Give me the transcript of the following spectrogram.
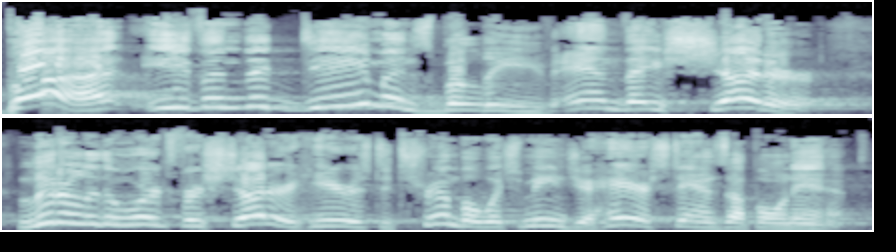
But even the demons believe and they shudder. Literally, the word for shudder here is to tremble, which means your hair stands up on end.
